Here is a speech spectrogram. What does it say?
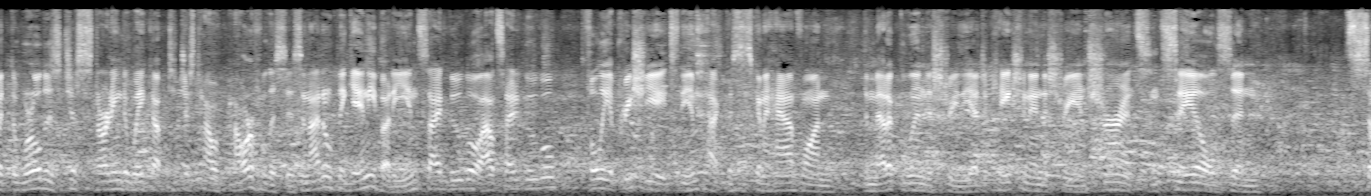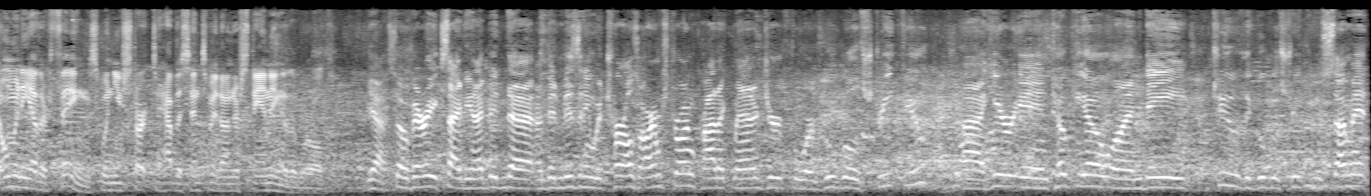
but the world is just starting to wake up to just how powerful this is, and I don't think anybody inside Google, outside of Google, fully appreciates the impact this is going to have on the medical industry, the education industry, insurance, and sales, and so many other things when you start to have this intimate understanding of the world. Yeah, so very exciting. I've been uh, I've been visiting with Charles Armstrong, product manager for Google Street View, uh, here in Tokyo on day two of the Google Street View Summit.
